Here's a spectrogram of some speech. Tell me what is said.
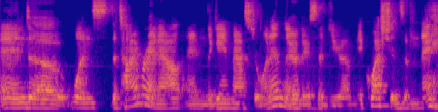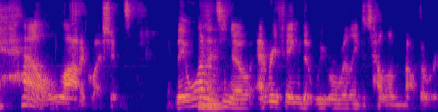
And uh, once the time ran out and the game master went in there, they said, Do you have any questions? And they had a lot of questions. They wanted mm-hmm. to know everything that we were willing to tell them about the room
